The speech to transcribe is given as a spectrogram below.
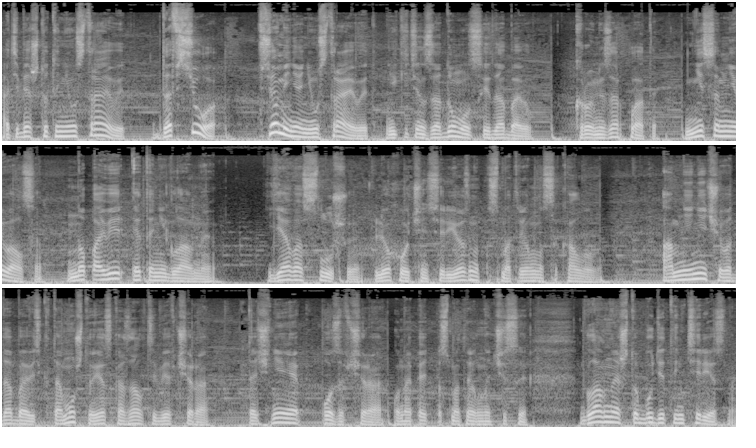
«А тебя что-то не устраивает?» «Да все! Все меня не устраивает!» Никитин задумался и добавил. «Кроме зарплаты». «Не сомневался. Но поверь, это не главное. Я вас слушаю». Леха очень серьезно посмотрел на Соколова. «А мне нечего добавить к тому, что я сказал тебе вчера. Точнее, позавчера». Он опять посмотрел на часы. Главное, что будет интересно.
